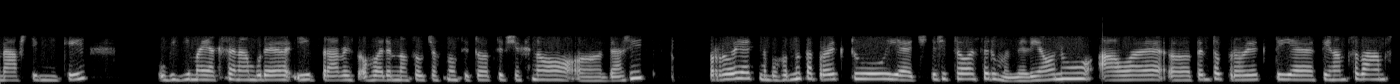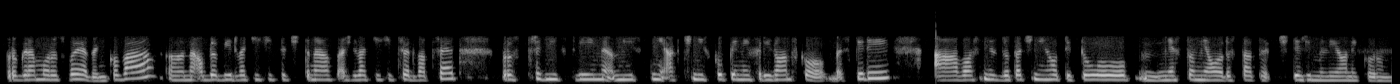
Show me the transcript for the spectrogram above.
návštěvníky. Uvidíme, jak se nám bude i právě s ohledem na současnou situaci všechno dařit projekt nebo hodnota projektu je 4,7 milionů, ale uh, tento projekt je financován z programu rozvoje venkova uh, na období 2014 až 2020 prostřednictvím místní akční skupiny Frýdlansko Beskidy a vlastně z dotačního titulu město mělo dostat 4 miliony korun.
